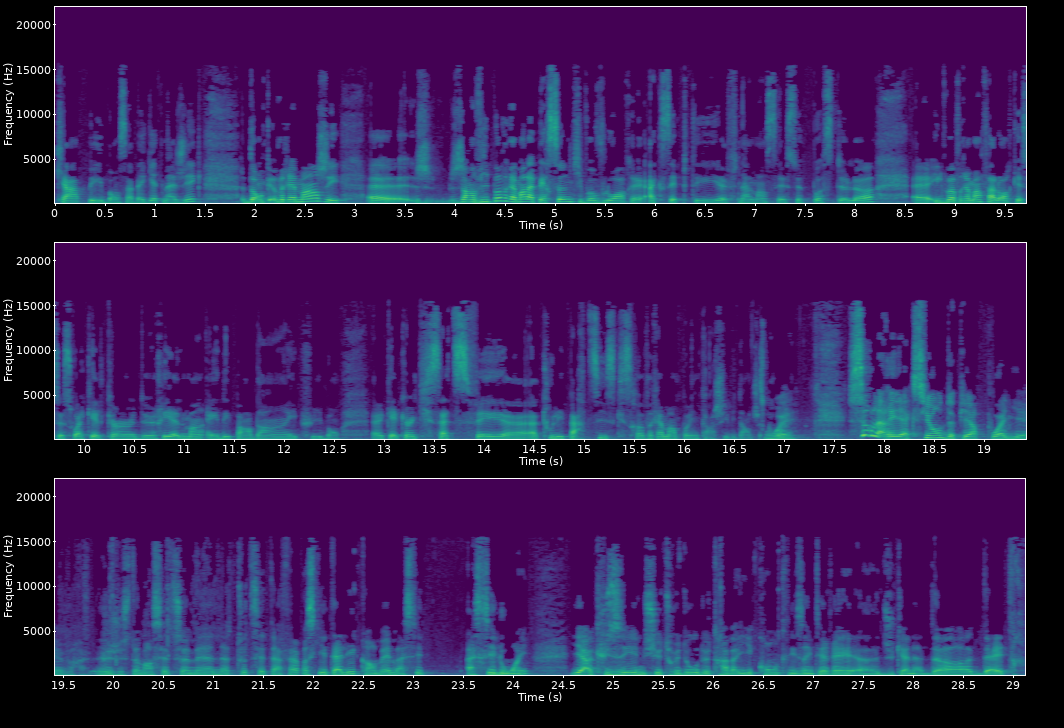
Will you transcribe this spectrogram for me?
cape et bon sa baguette magique? Donc vraiment, j'ai euh, j'envie pas vraiment la personne qui va vouloir euh, accepter finalement ce, ce poste-là. Il va vraiment falloir que ce soit quelqu'un de réellement indépendant et puis bon quelqu'un qui satisfait à tous les partis, ce qui sera vraiment pas une tâche évidente. Je crois. Ouais. Sur la réaction de Pierre Poilièvre justement cette semaine à toute cette affaire, parce qu'il est allé quand même assez assez loin. Il a accusé M. Trudeau de travailler contre les intérêts euh, du Canada, d'être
